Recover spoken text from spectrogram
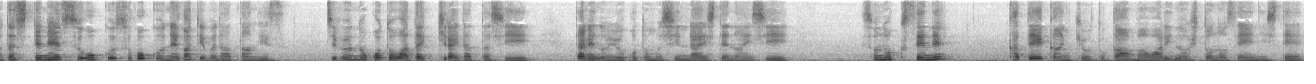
私ってねすごくすごくネガティブだったんです。自分のことは大嫌いだったし誰の言うことも信頼してないしそのくせね家庭環境とか周りの人のせいにして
